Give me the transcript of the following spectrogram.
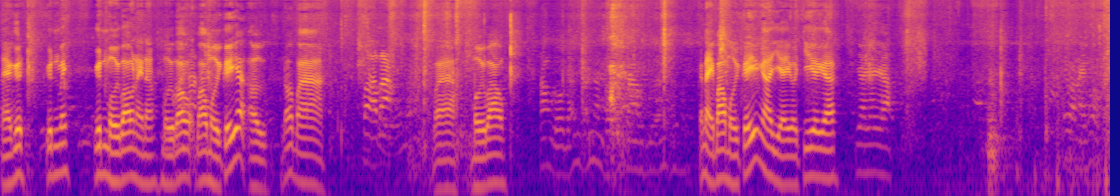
Nè ginh ginh mấy? Ginh 10 bao này nè. 10 bao bao 10 ký á. Ừ nó ba. Ba ba. Ba 10 bao. Cái này bao 10 ký nha về rồi chia ra. Dạ dạ dạ. Cái con này phải không?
